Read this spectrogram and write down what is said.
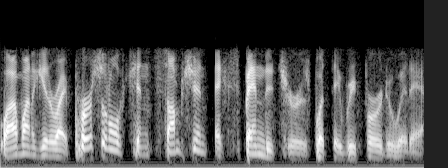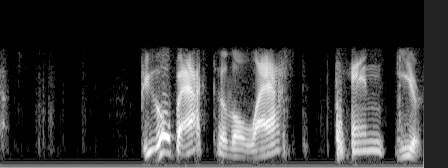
well, I want to get it right, personal consumption expenditure is what they refer to it as. If you go back to the last 10 years,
